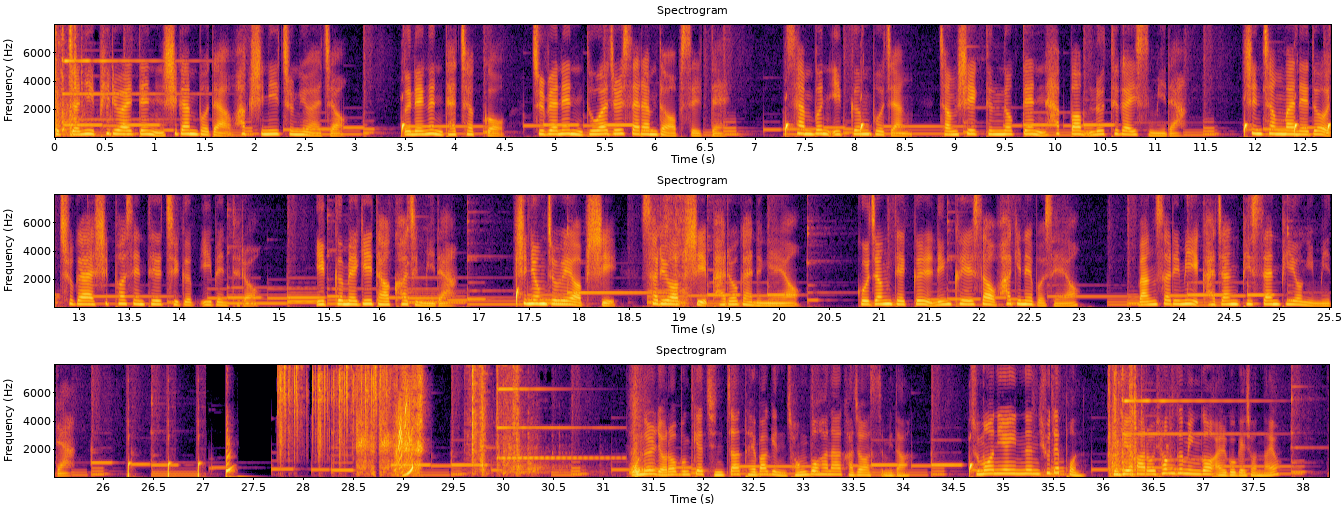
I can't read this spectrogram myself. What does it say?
급전이 필요할 땐 시간보다 확신이 중요하죠. 은행은 닫혔고 주변엔 도와줄 사람도 없을 때 3분 입금 보장 정식 등록된 합법 루트가 있습니다. 신청만 해도 추가 10% 지급 이벤트로 입금액이 더 커집니다. 신용조회 없이 서류 없이 바로 가능해요. 고정 댓글 링크에서 확인해 보세요. 망설임이 가장 비싼 비용입니다. 오늘 여러분께 진짜 대박인 정보 하나 가져왔습니다. 주머니에 있는 휴대폰, 그게 바로 현금인 거 알고 계셨나요?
